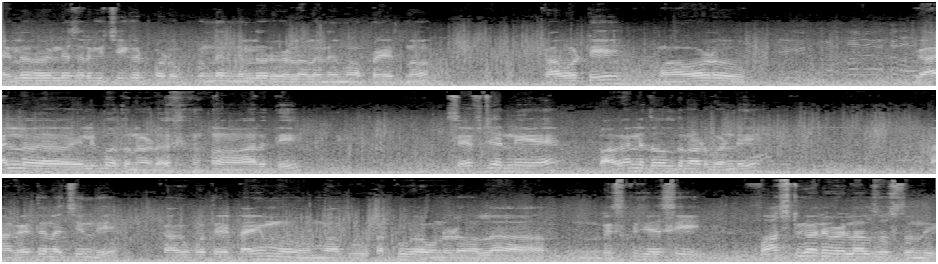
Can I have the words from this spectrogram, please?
నెల్లూరు వెళ్ళేసరికి చీకటి పడకుండా నెల్లూరు వెళ్ళాలనే మా ప్రయత్నం. కాబట్టి మా వాడు గాలిలో వెళ్ళిపోతున్నాడు. మారుతి. సేఫ్ జర్నీయే. బాగానే తోలుతున్నాడు బండి. నాకైతే నచ్చింది. కాకపోతే టైం మాకు తక్కువగా ఉండడం వల్ల రిస్క్ చేసి ఫాస్ట్గానే వెళ్ళాల్సి వస్తుంది.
